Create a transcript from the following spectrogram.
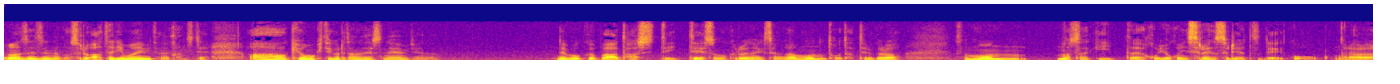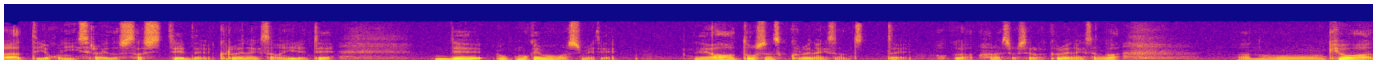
う、まあ、全然なんかそれ当たり前みたいな感じで「ああ今日も来てくれたんですね」みたいな。で僕がバーッと走っていってその黒柳さんが門のとこ立ってるからその門の先行ったこう横にスライドするやつでこうガラガラガラって横にスライドさせてで黒柳さんを入れてでもう一回門を閉めてで「ああどうしたんですか黒柳さん」っつって僕が話をしたら黒柳さんが「あのー、今日は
